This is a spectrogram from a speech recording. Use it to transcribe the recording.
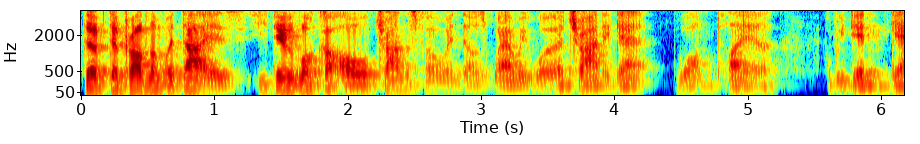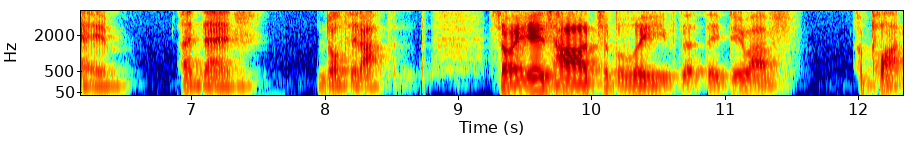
the the problem with that is you do look at old transfer windows where we were trying to get one player and we didn't get him, and then nothing happened. So it is hard to believe that they do have a plan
